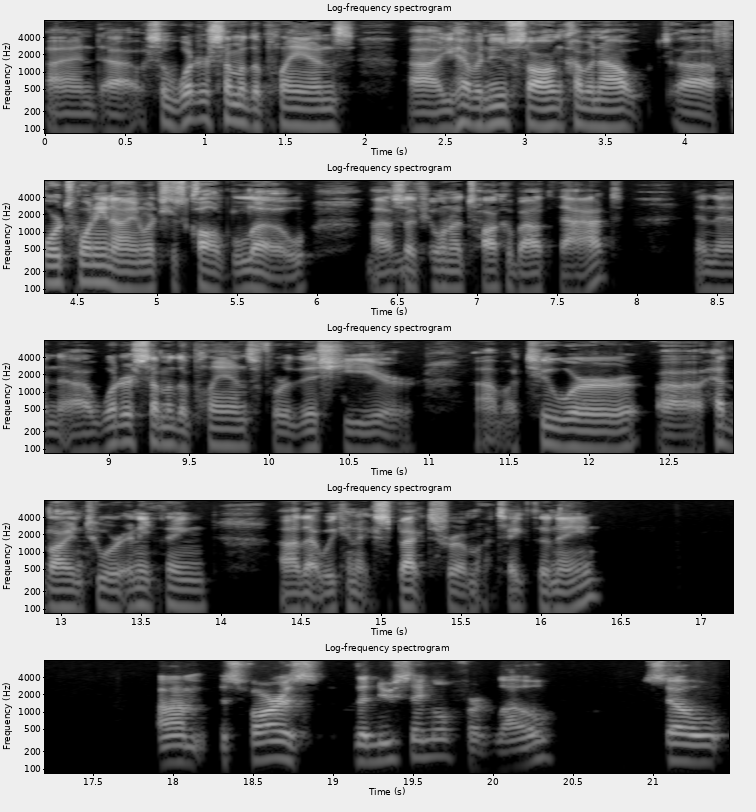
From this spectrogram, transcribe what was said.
and uh, so what are some of the plans? Uh, you have a new song coming out, uh, 429, which is called Low. Uh, mm-hmm. So if you want to talk about that, and then uh, what are some of the plans for this year? Um, a tour, uh, headline tour, anything that we can expect from Take the Name? Um, as far as the new single for Low. So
